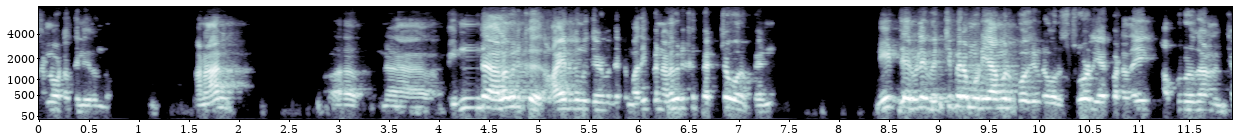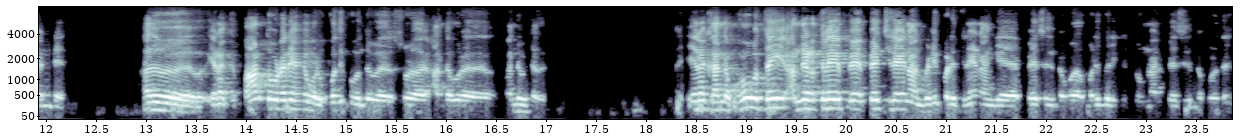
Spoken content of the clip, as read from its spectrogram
கண்ணோட்டத்தில் இருந்தோம். ஆனால் அஹ், இந்த அளவிற்கு ஆயிரத்தி தொண்ணூத்தி எழுபத்தி எட்டு மதிப்பெண் அளவிற்கு பெற்ற ஒரு பெண் நீட் தேர்விலே வெற்றி பெற முடியாமல் போகின்ற ஒரு சூழல் ஏற்பட்டதை அப்பொழுதுதான் நான் கண்டேன். அது எனக்கு பார்த்த உடனே ஒரு கொதிப்பு வந்து அந்த ஒரு வந்துவிட்டது. எனக்கு அந்த கோபத்தை அந்த இடத்திலே பே பேச்சிலே நான் வெளிப்படுத்தினேன். அங்கே பேசுகின்ற பொ- நான் முன்னால் பேசுகின்ற பொழுது.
